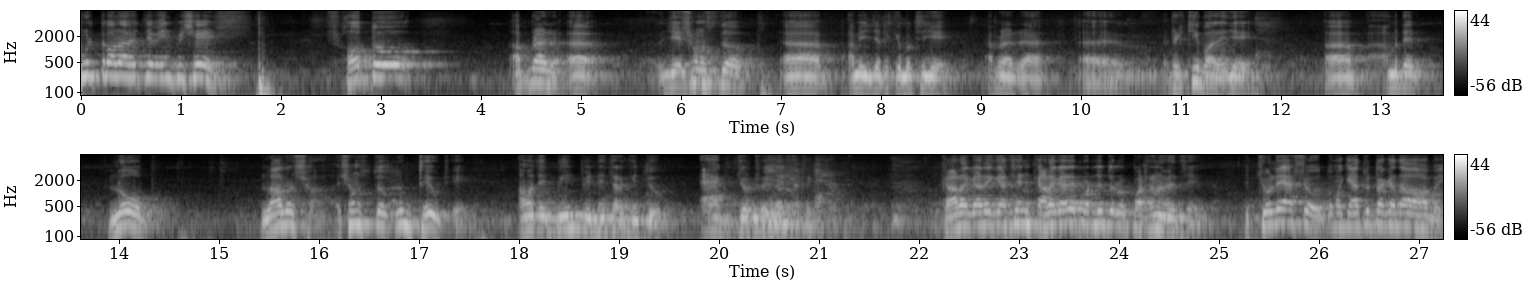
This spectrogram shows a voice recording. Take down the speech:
মুহূর্তে বলা হচ্ছে বিএনপি শেষ, শত আপনার যে সমস্ত আমি যেটাকে বলছি যে আপনার এটা কী বলে যে আমাদের লোভ, লালসা, এ সমস্ত ঊর্ধ্বে উঠে আমাদের বিএনপি নেতারা কিন্তু একজোট হয়ে দাঁড়িয়ে থেকে কারাগারে গেছেন, কারাগারে পর্যন্ত লোক পাঠানো হয়েছে। চলে আসো, তোমাকে এত টাকা দেওয়া হবে।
